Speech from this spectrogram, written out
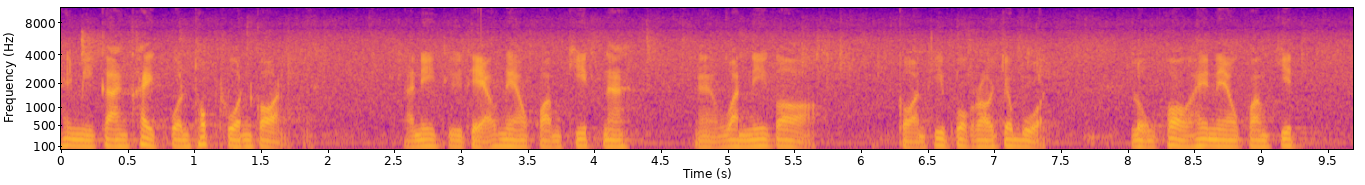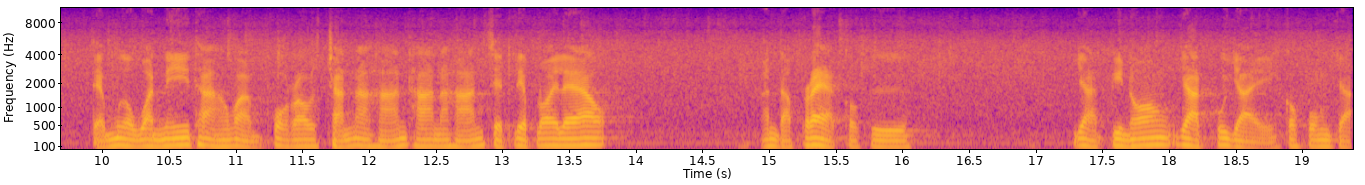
ให้มีการไข้ควรทบทวนก่อน อันนี้ถือแถวแนวความคิดนะวันนี้ก็ก่อนที่พวกเราจะบวชหลวงพ่อให้แนวความคิด แต่เมื่อวันนี้ถ้าว่าพวกเราฉันอาหารทานอาหารเสร็จเรียบร้อยแล้ว อันดับแรกก็คือญาติพี่น้องญาติผู้ใหญ่ก็คงจะ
